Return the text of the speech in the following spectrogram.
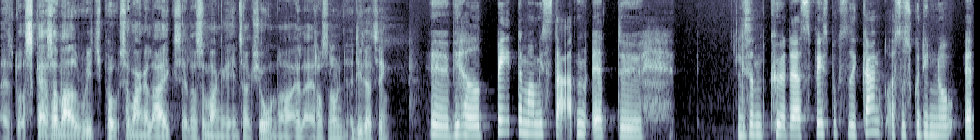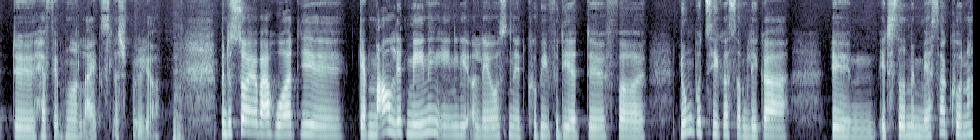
Altså, du skal så meget reach på, så mange likes, eller så mange interaktioner, eller er der sådan nogle af de der ting? Øh, vi havde bedt dem om i starten at øh, ligesom køre deres Facebook-side i gang, og så skulle de nå at øh, have 500 likes slash følgere. Hmm. Men det så jeg bare hurtigt, øh, gav meget lidt mening egentlig at lave sådan et kopi, fordi at øh, for nogle butikker, som ligger øh, et sted med masser af kunder,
